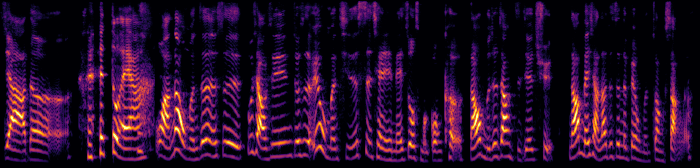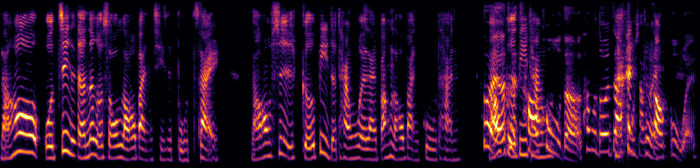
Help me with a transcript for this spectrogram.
假的？对啊，哇，那我们真的是不小心，就是因为我们其实事前也没做什么功课，然后我们就这样直接去，然后没想到就真的被我们撞上了。然后我记得那个时候老板其实不在，然后是隔壁的摊位来帮老板顾摊。对，而且超酷的，他们都会这样互相照顾。哎，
